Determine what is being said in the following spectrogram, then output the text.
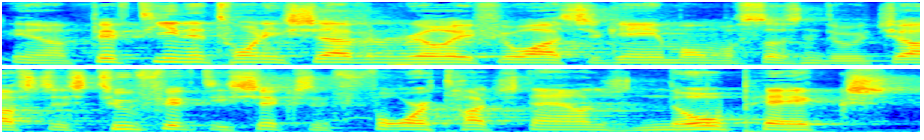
You know, 15 to 27, really, if you watch the game, almost doesn't do it justice. 256 and four touchdowns, no picks.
